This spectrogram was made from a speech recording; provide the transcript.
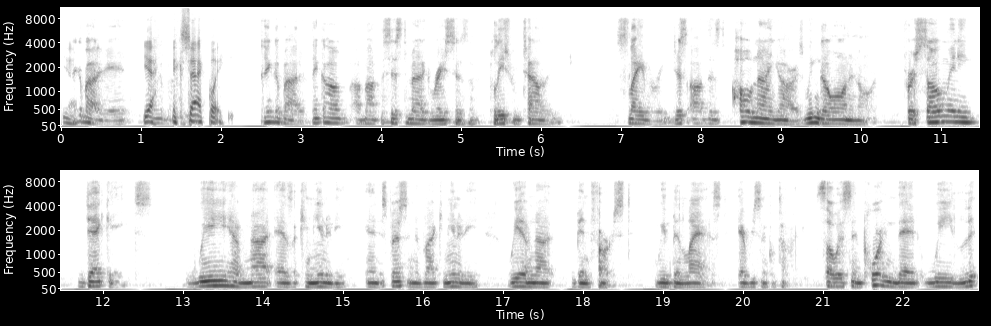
Yeah. Think about it, Ed. Yeah, exactly. It. Think about it. Think of, about the systematic racism, police brutality, slavery, just all this whole nine yards. We can go on and on. For so many decades, we have not, as a community, and especially in the black community, we have not been first. We've been last every single time. So it's important that we li-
